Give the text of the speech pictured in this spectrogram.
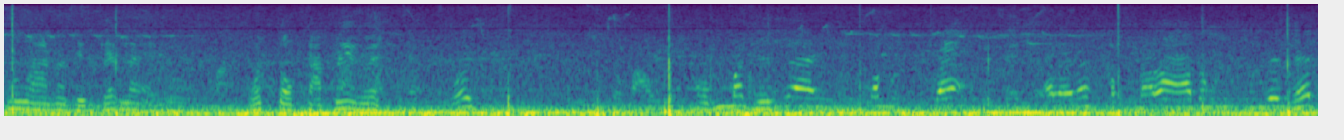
เมื่อวานมา ถึงเพชรแล้วฝนตกกลับแม่งเลยโอ้ยผมมาถึงไอ้ต้องแวะอะไรนะขับมาลาตรงเวียนเพชร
